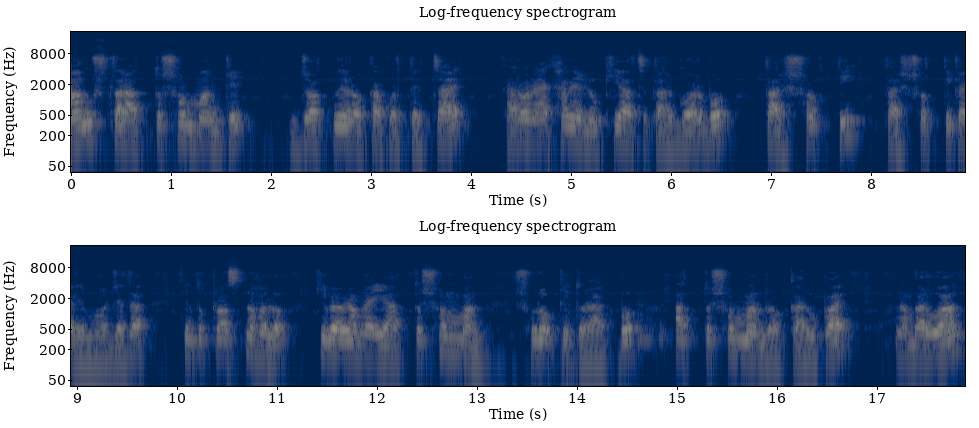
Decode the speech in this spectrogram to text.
মানুষ তার আত্মসম্মানকে যত্নে রক্ষা করতে চায়, কারণ এখানে লুকিয়ে আছে তার গর্ব। তার শক্তি, তার সত্যিকারের মর্যাদা। কিন্তু প্রশ্ন হলো, কীভাবে আমরা এই আত্মসম্মান সুরক্ষিত রাখব? আত্মসম্মান রক্ষার উপায়? নাম্বার ওয়ান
